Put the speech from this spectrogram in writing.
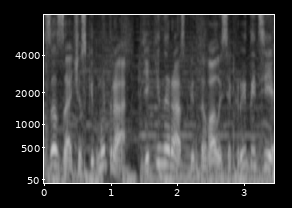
за зачіски Дмитра, які не раз піддавалися критиці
